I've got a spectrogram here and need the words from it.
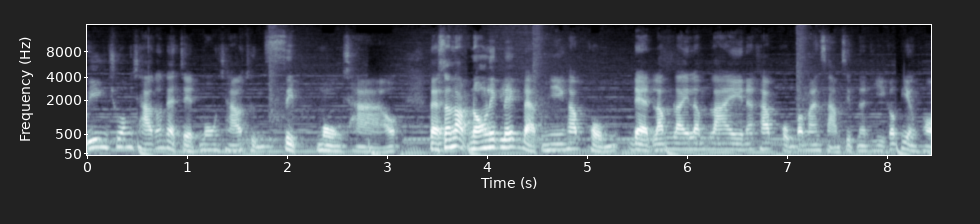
วิ่งช่วงเช้าตั้งแต่ 7 โมงเช้าถึง 10 โมงเช้า แต่สำหรับน้องเล็กๆ แบบนี้ครับผมแดดลำไรลำไรนะครับผมประมาณ 30 นาทีก็เพียงพอ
